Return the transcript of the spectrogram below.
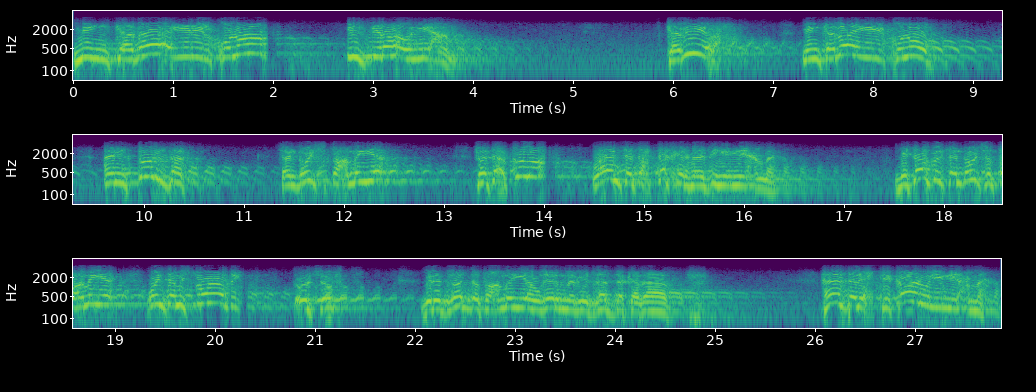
من كبائر القلوب ازدراء النعم. كبيرة. من كبائر القلوب أن ترزق سندويش طعمية فتأكله وأنت تحتكر هذه النعمة. بتأكل سندوتش الطعمية وأنت مش راضي. تقول شفت بنتغدى طعمية وغيرنا بيتغدى كباب. هذا الاحتكار للنعمة.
